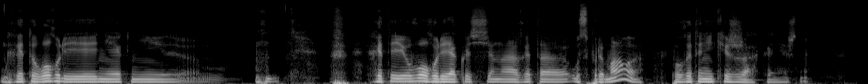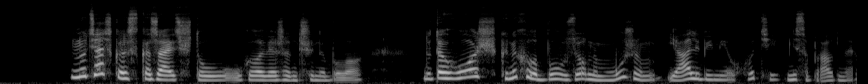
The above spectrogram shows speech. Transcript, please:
Гэта ўвогуле неяк не гэта і ўвогуле якось яна гэта ўспрымала? Бо гэта нейкі жах конечно ну цяжка сказаць што ў галаве жанчыны было. Да таго ж кныхала быў узорным мужам і алібі меў хоць і несапраўднае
